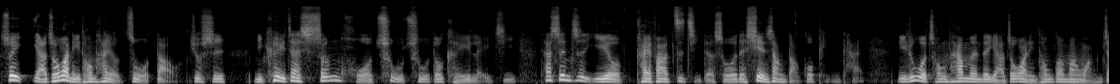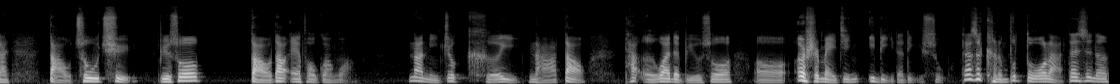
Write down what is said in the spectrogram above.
所以亚洲万里通它有做到，就是你可以在生活处处都可以累积。它甚至也有开发自己的所谓的线上导购平台。你如果从他们的亚洲万里通官方网站导出去，比如说导到 Apple 官网，那你就可以拿到它额外的，比如说呃二十美金一里的里数，但是可能不多啦。但是呢，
